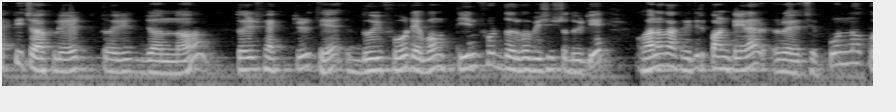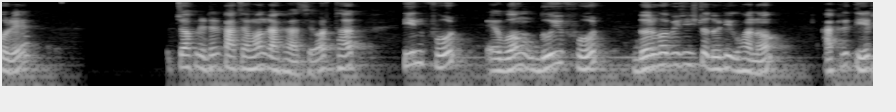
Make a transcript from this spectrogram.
একটি চকলেট তৈরির জন্য, তৈরির ফ্যাক্টরিতে দুই ফুট এবং তিন ফুট দৈর্ঘ্য বিশিষ্ট দুইটি ঘনক আকৃতির কন্টেইনার রয়েছে। পূর্ণ করে চকলেটের কাঁচামাল রাখা আছে। অর্থাৎ তিন ফুট এবং দুই ফুট দৈর্ঘ্য বিশিষ্ট দুইটি ঘনক আকৃতির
